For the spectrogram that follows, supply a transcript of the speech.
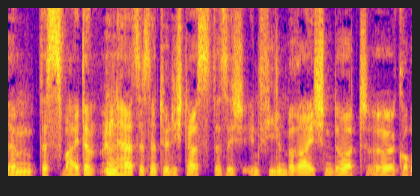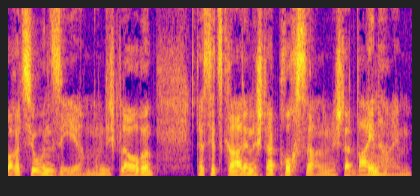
Ähm, das zweite Herz ist natürlich das, dass ich in vielen Bereichen dort äh, Kooperationen sehe. Und ich glaube, dass jetzt gerade eine Stadt Bruchsal und eine Stadt Weinheim,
